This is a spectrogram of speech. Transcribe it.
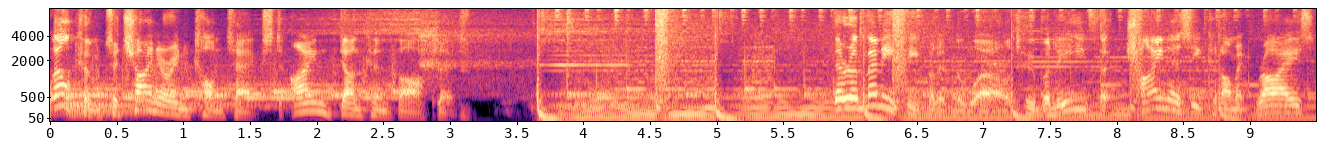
Welcome to China in Context. I'm Duncan Bartlett. There are many people in the world who believe that China's economic rise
